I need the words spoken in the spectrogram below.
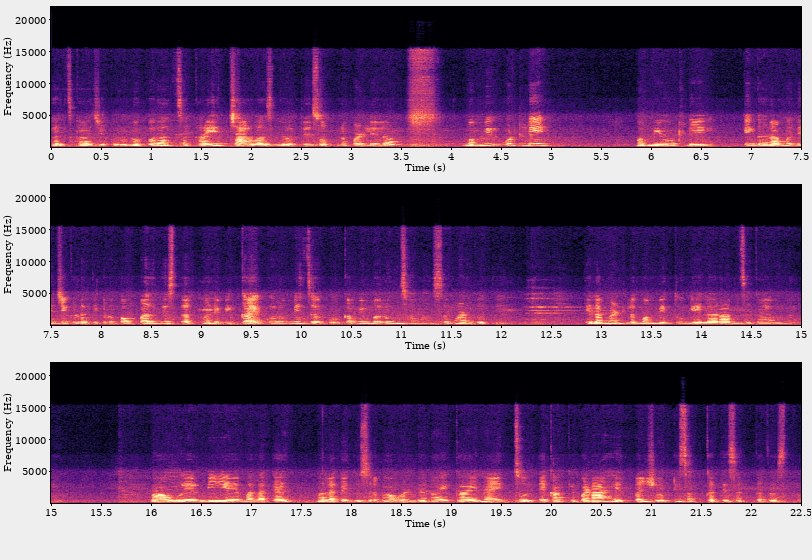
काहीच काळजी करू नको. रात सकाळी चार वाजले होते स्वप्न पडलेलं. मम्मी उठली. मम्मी उठली. की घरामध्ये जिकडं तिकडं पप्पाच दिसतात म्हणे मी काय करू? मी जगू का? मी मरून जाऊ? असं म्हणत होती. तिला म्हटलं मम्मी तू गेल्यावर आमचं काय होणार आहे? भाऊ आहे मी आहे मला काय मला काही दुसरं भावंड नाही काय नाही. चुलते काकी पण आहेत पण शेवटी सक्क ते सक्कच असतं.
